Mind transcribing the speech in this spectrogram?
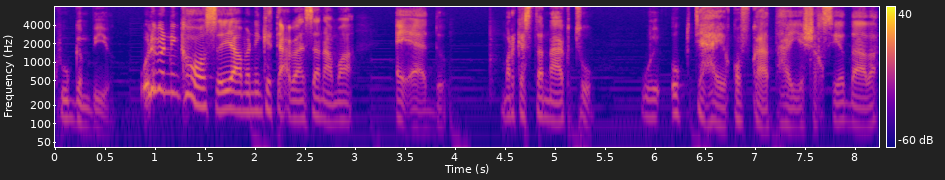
kuu gambiyo. Weliba ninka hooseeya ama ninka tacbaansan ama ay aado mar naagtu way og tahay qofkaa tahay iyo shakhsiyadaada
